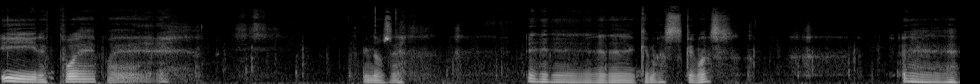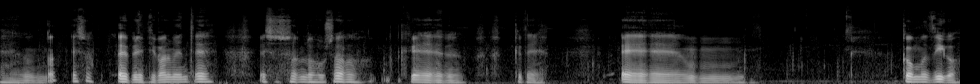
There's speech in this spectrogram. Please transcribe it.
Y después, pues. No sé. Eh, ¿Qué más? ¿Qué más? Eh, eso. Eh, principalmente, esos son los usos que, que. Eh, como digo,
